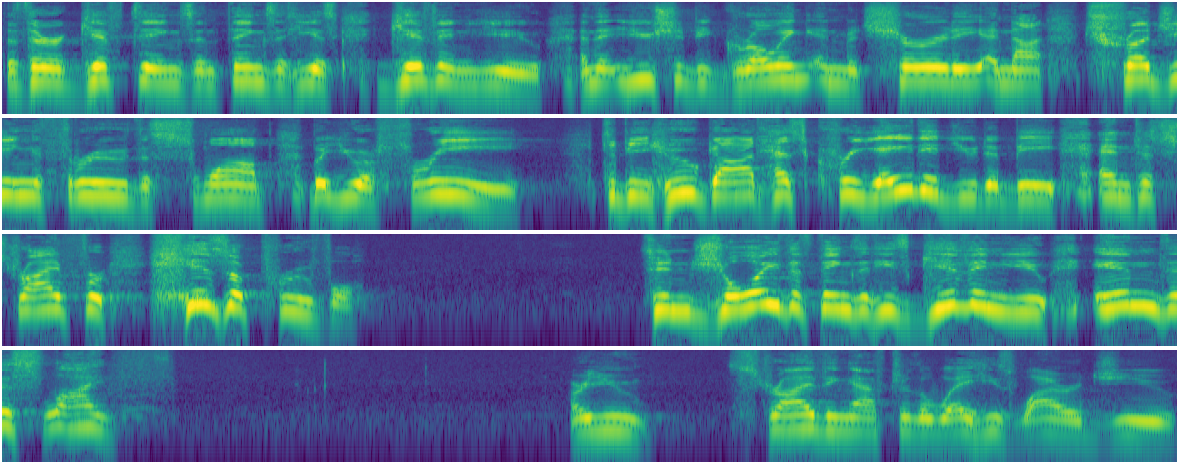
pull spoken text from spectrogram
that there are giftings and things that He has given you, and that you should be growing in maturity and not trudging through the swamp, but you are free to be who God has created you to be and to strive for His approval, to enjoy the things that He's given you in this life. Are you striving after the way He's wired you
